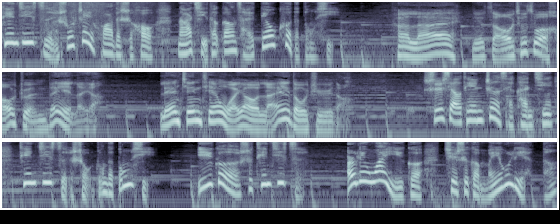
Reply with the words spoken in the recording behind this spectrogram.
天机子说这话的时候，拿起他刚才雕刻的东西。看来你早就做好准备了呀。连今天我要来都知道，石小天这才看清天机子手中的东西，一个是天机子，而另外一个却是个没有脸的。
